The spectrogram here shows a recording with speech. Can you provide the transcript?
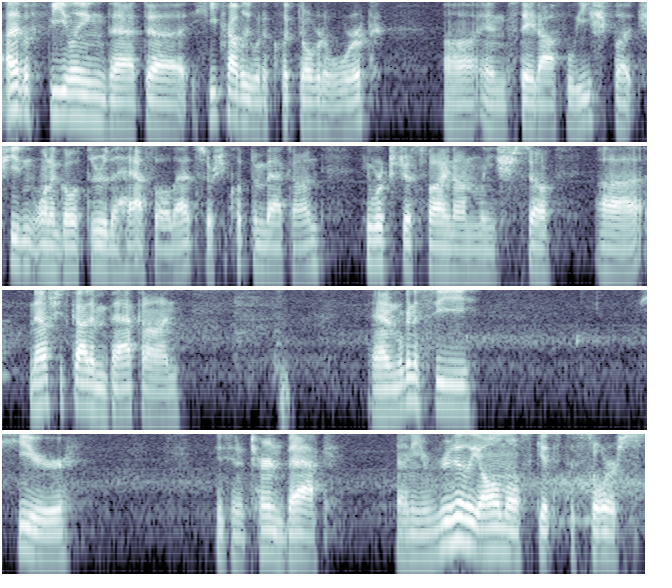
I have a feeling that uh, he probably would have clicked over to work uh, and stayed off leash, but she didn't want to go through the hassle of that, so she clipped him back on. He works just fine on leash. So uh, now she's got him back on, and we're going to see here he's going to turn back, and he really almost gets to source.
